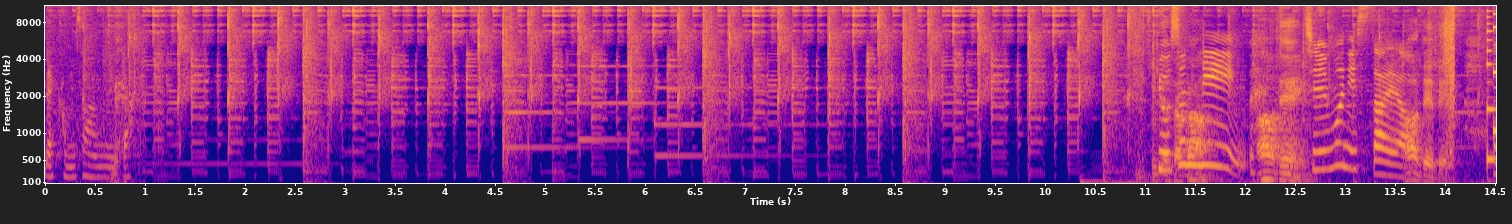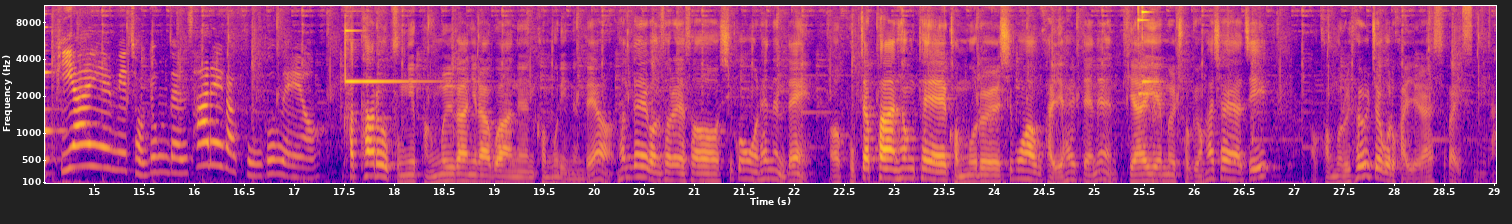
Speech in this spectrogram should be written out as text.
네, 감사합니다. 교수님, 아, 네. 질문 있어요. 아, 네, 네. 어, BIM이 적용된 사례가 궁금해요. 카타르 국립박물관이라고 하는 건물이 있는데요. 현대건설에서 시공을 했는데 어, 복잡한 형태의 건물을 시공하고 관리할 때는 BIM을 적용하셔야지 어, 건물을 효율적으로 관리를 할 수가 있습니다.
